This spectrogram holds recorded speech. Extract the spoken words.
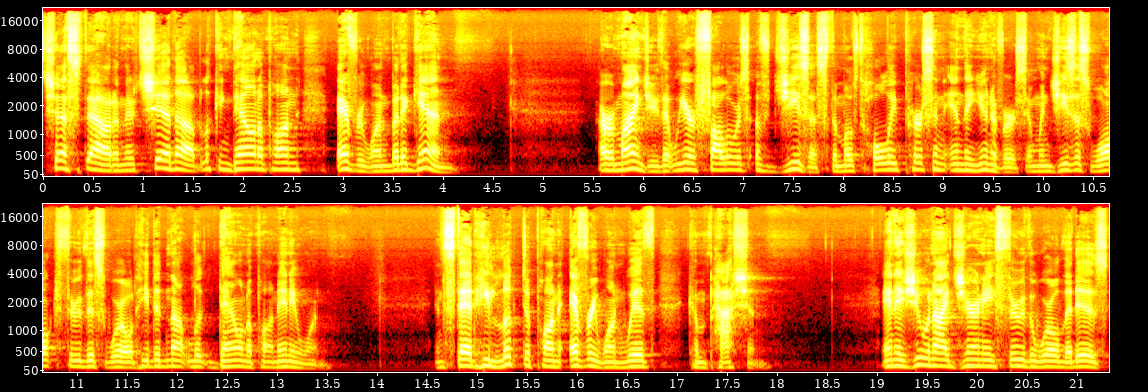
chest out and their chin up, looking down upon everyone. But again, I remind you that we are followers of Jesus, the most holy person in the universe. And when Jesus walked through this world, he did not look down upon anyone. Instead, he looked upon everyone with compassion. And as you and I journey through the world that is,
